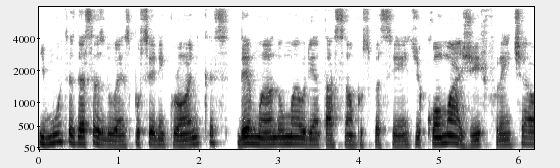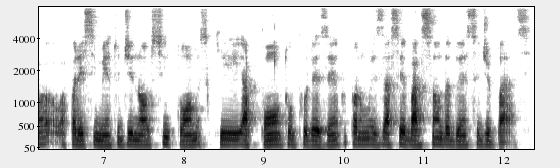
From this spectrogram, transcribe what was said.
E muitas dessas doenças, por serem crônicas, demandam uma orientação para os pacientes de como agir frente ao aparecimento de novos sintomas que apontam, por exemplo, para uma exacerbação da doença de base.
